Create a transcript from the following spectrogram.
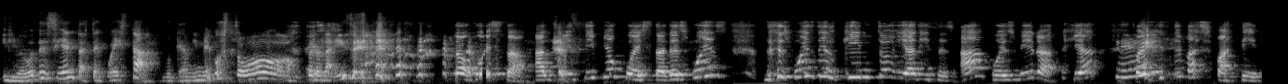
Y luego te sientas, te cuesta, porque a mí me costó, pero la hice. No, cuesta. Al principio cuesta. Después, después del quinto ya dices, ah, pues mira, ya Sí, parece más fácil.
